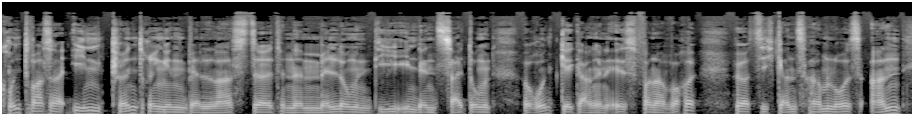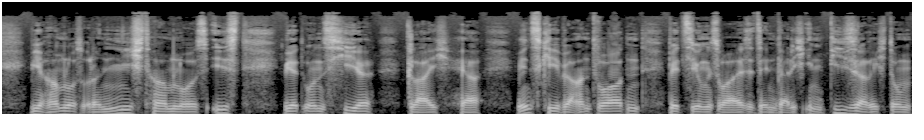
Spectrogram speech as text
Grundwasser in Köntringen belastet. Eine Meldung, die in den Zeitungen rundgegangen ist von einer Woche, hört sich ganz harmlos an. Wie harmlos oder nicht harmlos ist, wird uns hier gleich Herr Winsky beantworten, beziehungsweise den werde ich in dieser Richtung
